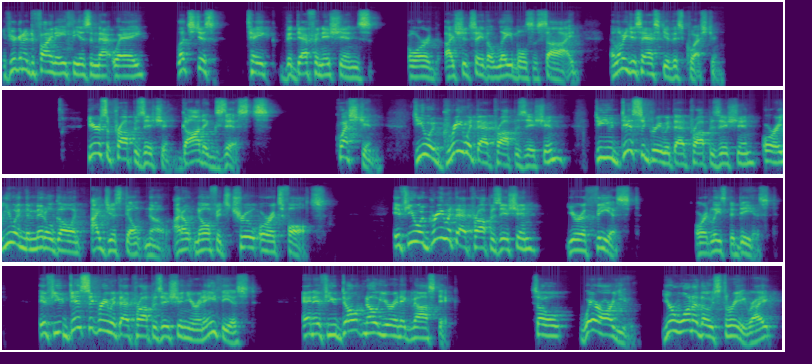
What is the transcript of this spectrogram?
if you're going to define atheism that way, let's just take the definitions, or I should say the labels aside. And let me just ask you this question. Here's a proposition God exists. Question Do you agree with that proposition? Do you disagree with that proposition? Or are you in the middle going, I just don't know? I don't know if it's true or it's false. If you agree with that proposition, you're a theist, or at least a deist. If you disagree with that proposition, you're an atheist. And if you don't know, you're an agnostic. So where are you? You're one of those three, right?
